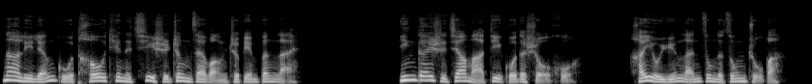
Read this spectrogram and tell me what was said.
那里两股滔天的气势正在往这边奔来，应该是加玛帝国的守护，还有云岚宗的宗主吧。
